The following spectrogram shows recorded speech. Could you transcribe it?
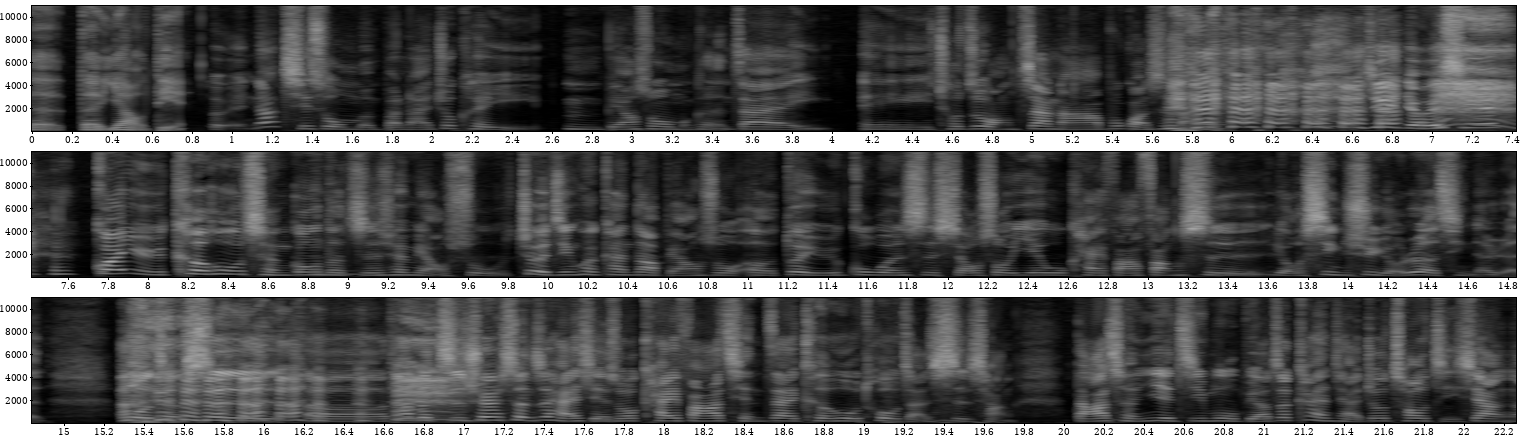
的的要点，对，那其实我们本来就可以，嗯，比方说我们可能在诶、欸、求职网站啊，不管是哪里，就有一些关于客户成功的职权描述，就已经会看到，比方说，呃，对于顾问式销售业务开发方式有兴趣、有热情的人，或者是呃，他的职缺甚至还写说开发潜在客户、拓展市场、达成业绩目标，这看起来就超级像。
